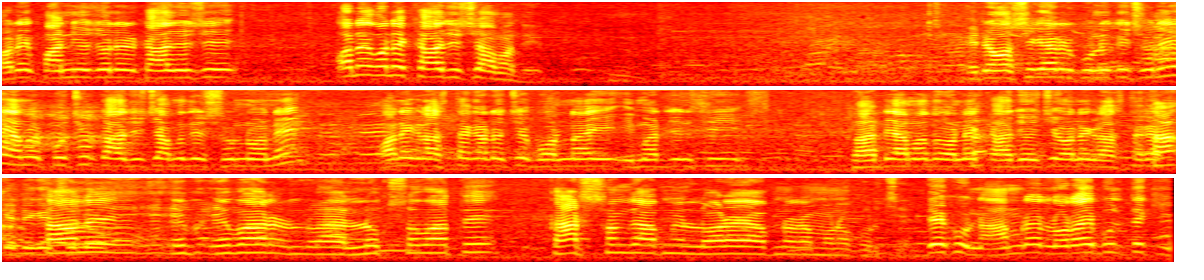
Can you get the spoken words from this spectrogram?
অনেক পানীয় জলের কাজ হয়েছে অনেক অনেক কাজ হয়েছে আমাদের। এটা অস্বীকারের কোনো কিছু নেই আমার প্রচুর কাজ হচ্ছে আমাদের শূন্য অনেক অনেক রাস্তাঘাট হচ্ছে বন্যায় ইমার্জেন্সি ফ্লাডে আমাদের অনেক কাজ হয়েছে অনেক রাস্তাঘাট কেটে গেছে তাহলে এবার লোকসভাতে কার সঙ্গে আপনি লড়াই আপনারা মনে করছেন? দেখুন আমরা লড়াই বলতে কি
